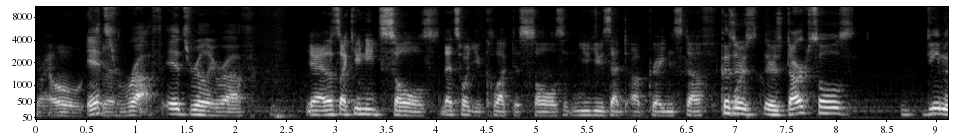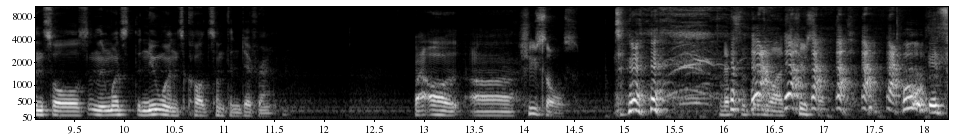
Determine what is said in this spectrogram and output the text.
Right. Oh, It's shit. rough. It's really rough. Yeah, that's like you need souls. That's what you collect is souls. And you use that to upgrade and stuff. Because there's there's Dark Souls, Demon Souls, and then what's the new one's called something different. But oh, uh, Shoe soles. That's the thing one. Shoe soles. It's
